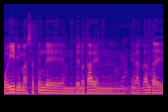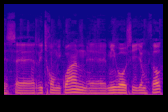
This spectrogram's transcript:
oír y más hacen de, notar en, en Atlanta es eh, Rich Homie Kwan, eh, Migos y Young Thug.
